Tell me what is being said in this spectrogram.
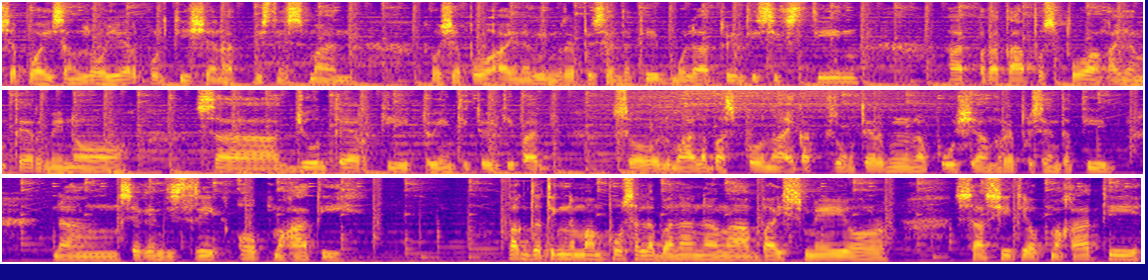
Siya po ay isang lawyer, politician at businessman. So siya po ay naging representative mula 2016 at patatapos po ang kanyang termino sa June 30, 2025 So lumalabas po na ikatlong termino na po siyang representative ng 2nd District of Makati. Pagdating naman po sa labanan ng ah, Vice Mayor sa City of Makati,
